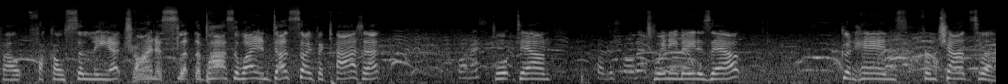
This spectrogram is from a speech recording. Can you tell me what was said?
felt Fakaosilea trying to slip the pass away and does so for Carter. Brought down 20 metres out. Good hands from Chancellor.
